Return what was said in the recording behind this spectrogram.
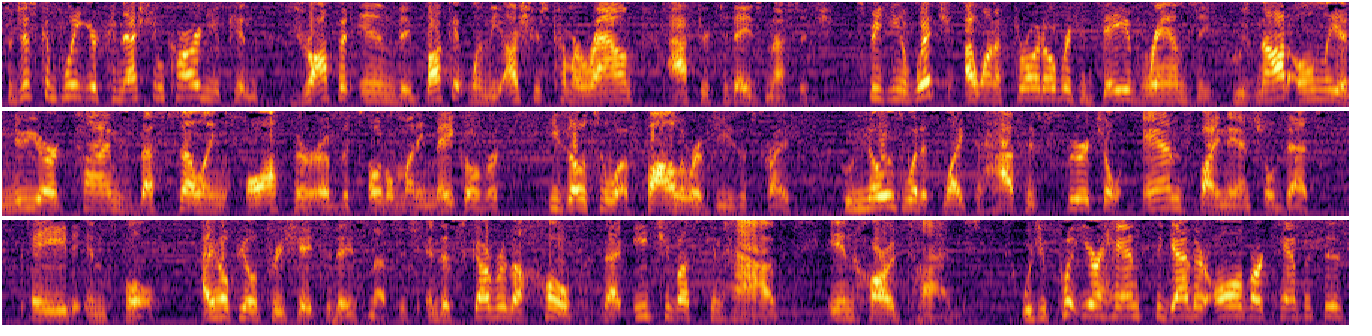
So just complete your connection card. You can drop it in the bucket when the ushers come around after today's message. Speaking of which, I want to throw it over to Dave Ramsey, who's not only a New York Times best-selling author of The Total Money Makeover, he's also a follower of Jesus Christ who knows what it's like to have his spiritual and financial debts paid in full. I hope you'll appreciate today's message and discover the hope that each of us can have in hard times. Would you put your hands together, all of our campuses,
